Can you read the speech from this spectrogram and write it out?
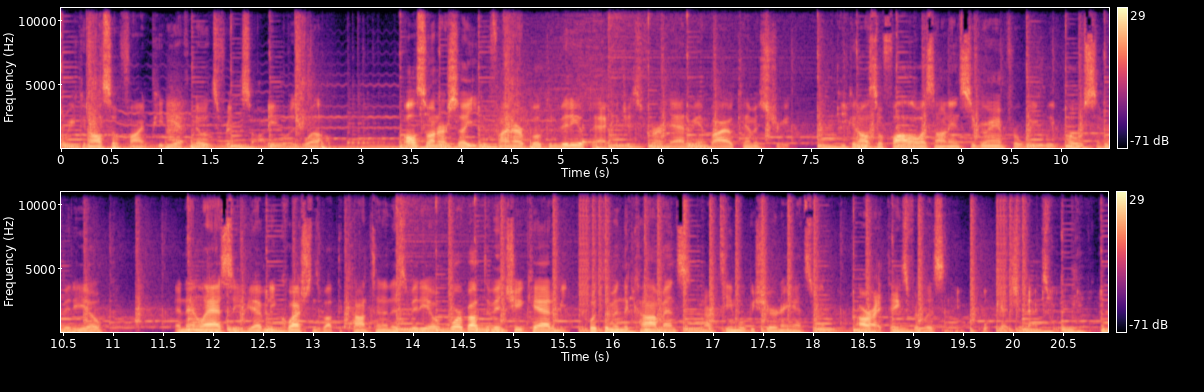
where you can also find PDF notes for this audio as well. Also on our site, you can find our book and video packages for anatomy and biochemistry. You can also follow us on Instagram for weekly posts and video. And then lastly, if you have any questions about the content of this video or about Da Vinci Academy, put them in the comments and our team will be sure to answer them. All right, thanks for listening. We'll catch you next week.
